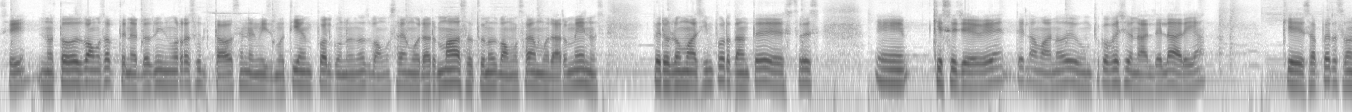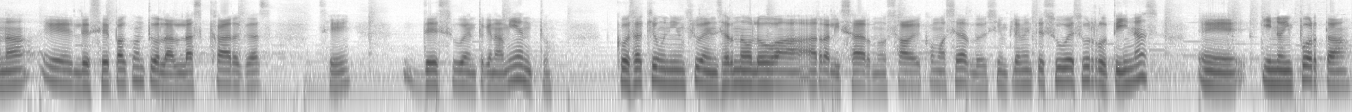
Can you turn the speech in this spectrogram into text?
¿sí? No todos vamos a obtener los mismos resultados en el mismo tiempo, algunos nos vamos a demorar más, otros nos vamos a demorar menos. Pero lo más importante de esto es eh, que se lleve de la mano de un profesional del área, que esa persona eh, le sepa controlar las cargas, ¿sí? De su entrenamiento, cosa que un influencer no lo va a realizar, no sabe cómo hacerlo, simplemente sube sus rutinas eh, y no importa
